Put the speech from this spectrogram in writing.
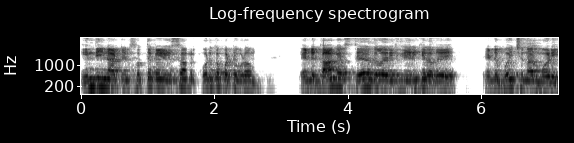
இந்திய நாட்டின் சொத்துக்கள் இஸ்லாமில் கொடுக்கப்பட்டு விடும் என்று காங்கிரஸ் தேர்தல் அறிக்கையில் இருக்கிறது என்று போய் சொன்னார் மோடி.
